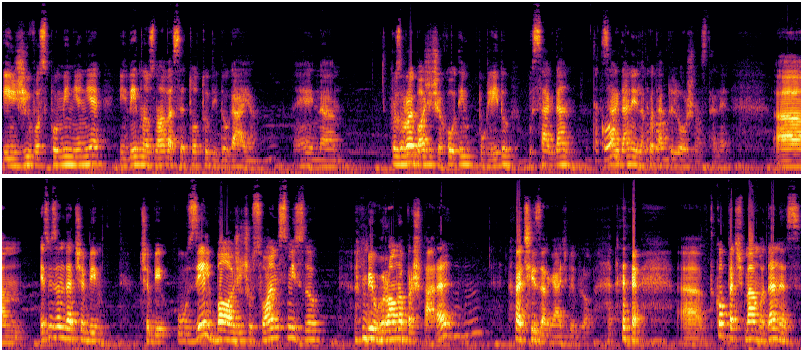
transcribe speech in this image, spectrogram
in živo spominjanje, in vedno znova se to tudi dogaja. Ne, In, um, pravzaprav je Božič lahko v tem pogledu vsak dan. Tako, vsak dan je lahko tako. ta priložnost. Um, jaz mislim, da če bi, če bi vzeli Božič v svojem smislu, bi ogromno prešparali, pa če zargač bi bilo. uh, tako pač imamo danes,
